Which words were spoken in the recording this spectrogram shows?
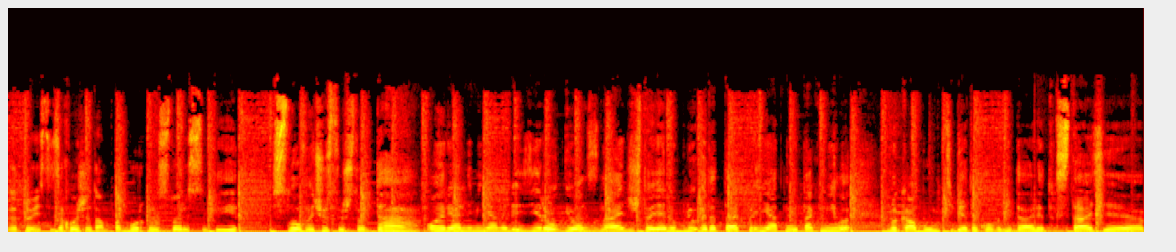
Э, то есть ты заходишь, там подборка историс, и ты словно чувствуешь, что да, он реально меня анализировал, и он знает, что я люблю. Это так приятно и так мило. ВК-бум тебе такого не дарит. Кстати,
